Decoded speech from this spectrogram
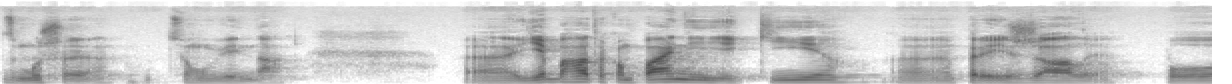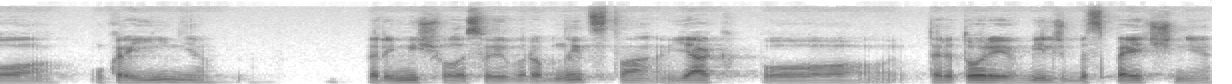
змушує цьому війна. Є багато компаній, які переїжджали по Україні, переміщували свої виробництва як по території в більш безпечні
